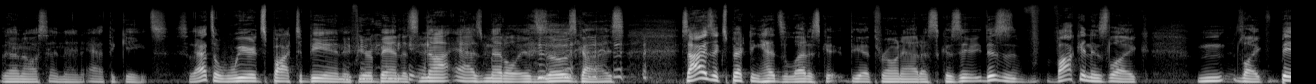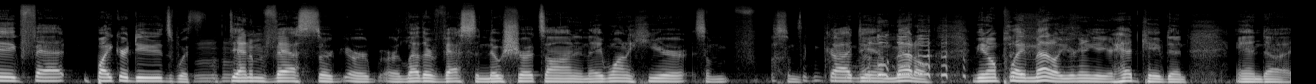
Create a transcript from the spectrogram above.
then us, and then at the gates. So that's a weird spot to be in if you're a band that's Yeah. not as metal as those guys. so I was expecting heads of lettuce get, get thrown at us because this is Wacken is like m- like big fat biker dudes with denim vests or, or or leather vests and no shirts on, and they want to hear some some goddamn metal. if you don't play metal, you're gonna get your head caved in. And uh,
